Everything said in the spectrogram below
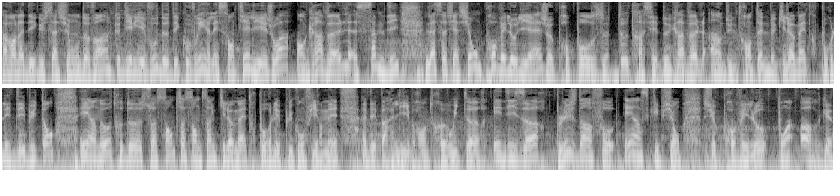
Avant la dégustation de vin, que diriez-vous de découvrir les sentiers liégeois en gravel samedi? L'association Pro Vélo Liège propose deux tracés de gravel, d'une trentaine de kilomètres pour les débutants et un autre de 60-65 kilomètres pour les plus confirmés. Départ libre entre 8h et 10h. Plus d'infos et inscriptions sur provélo.org.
